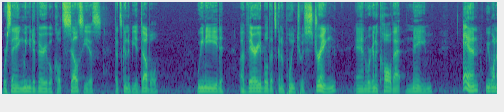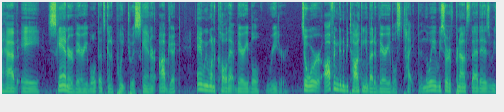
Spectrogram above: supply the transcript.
We're saying we need a variable called Celsius that's going to be a double. We need a variable that's going to point to a string, and we're going to call that name. And we want to have a scanner variable that's going to point to a scanner object, and we want to call that variable reader. So we're often going to be talking about a variable's type, and the way we sort of pronounce that is we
